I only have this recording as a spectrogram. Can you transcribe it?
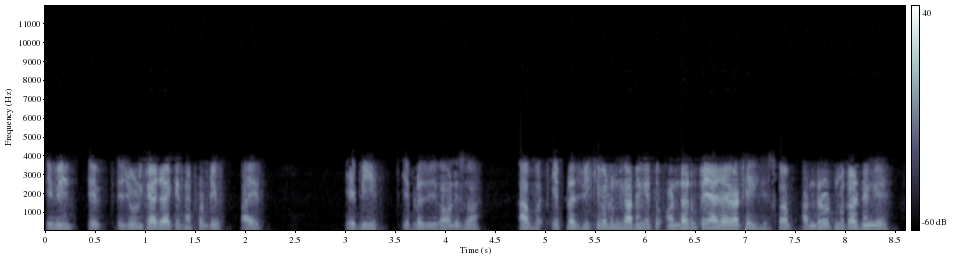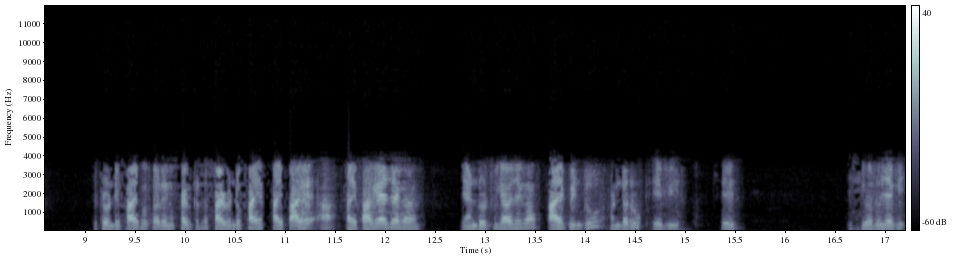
ये भी, ए- ए जोड़ के आ जाएगा कितना? Twenty five A B A plus B का होल स्क्वायर अब ए प्लस बी की वैल्यू निकालेंगे तो अंडर रूट आ जाएगा, ठीक? इसको आप अंडर रूट में कर देंगे। तो ट्वेंटी फाइव को करेंगे फैक्टर तो फाइव इंटू फाइव फाइव आगे फाइव आगे आ जाएगा। या अंडर रूट में क्या हो जाएगा? Five into under root A B ठीक? इसकी वैल्यू हो जाएगी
